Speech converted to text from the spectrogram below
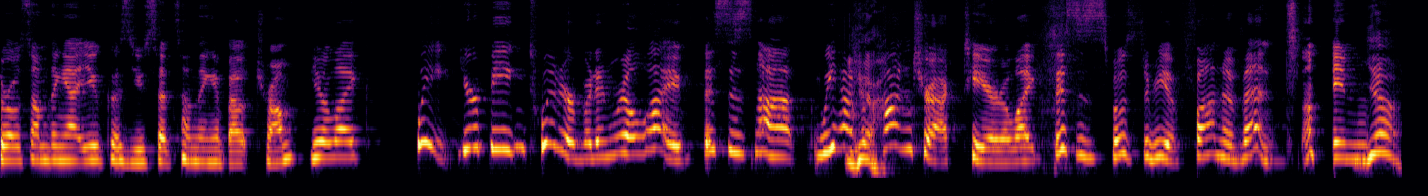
throw something at you because you said something about Trump, you're like, wait, you're being Twitter, but in real life, this is not, we have Yeah. a contract here. Like, this is supposed to be a fun event. in, Yeah.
